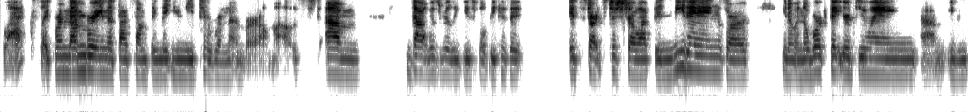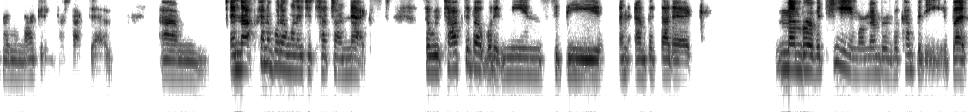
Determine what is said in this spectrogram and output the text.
flex like remembering that that's something that you need to remember almost. Um that was really useful because it it starts to show up in meetings or you know in the work that you're doing um, even from a marketing perspective. Um, and that's kind of what i wanted to touch on next. So we've talked about what it means to be an empathetic member of a team or member of a company but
